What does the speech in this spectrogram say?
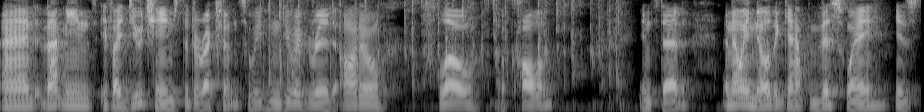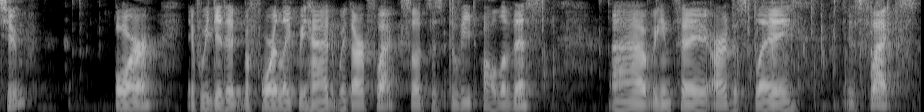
And that means if I do change the direction, so we can do a grid auto flow of column instead, and now I know the gap this way is two, or if we did it before like we had with our flex, so let's just delete all of this, uh, we can say our display is flex,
